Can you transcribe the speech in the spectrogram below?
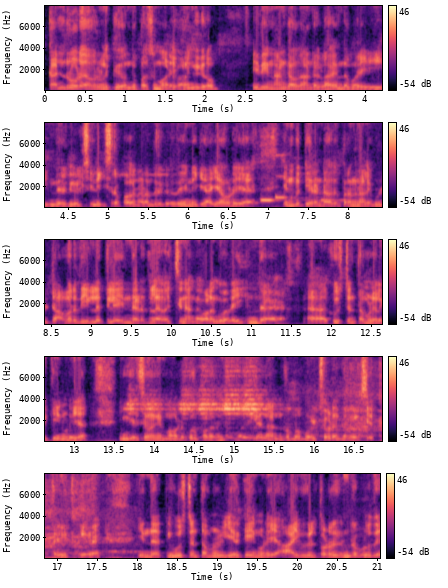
கன்றோடு அவர்களுக்கு வந்து பசுமாடை வழங்குகிறோம். இது நான்காவது ஆண்டுகளாக இந்த முறை இந்த நிகழ்ச்சி இன்னைக்கு சிறப்பாக நடந்திருக்கிறது. இன்னைக்கு ஐயாவுடைய எண்பத்தி இரண்டாவது பிறந்த நாளை முன்னிட்டு அவரது இல்லத்திலே இந்த இடத்துல வச்சு நாங்கள் வழங்குவதை இந்த ஹூஸ்டன் தமிழ் இலக்கியனுடைய இங்கே சிவகங்கை மாவட்ட பொறுப்பாளர் என்ற முறையில் நான் ரொம்ப மகிழ்ச்சியோடு இந்த நிகழ்ச்சியை தெரிவித்துக் கொள்கிறேன். இந்த ஹூஸ்டன் தமிழ் இருக்கையினுடைய ஆய்வுகள் தொடர்கின்ற பொழுது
